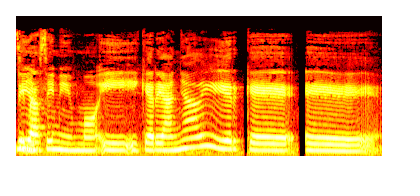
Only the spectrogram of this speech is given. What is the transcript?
Sí, así mismo. Y, quería añadir que eh,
